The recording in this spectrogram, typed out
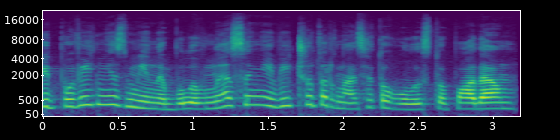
Відповідні зміни були внесені від 14 листопада.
